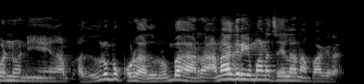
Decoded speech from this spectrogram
பண்ணுவ நீ? அது ரொம்ப கொடு அது ரொம்ப அநாகரிகமான செயலாக நான் பார்க்குறேன்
